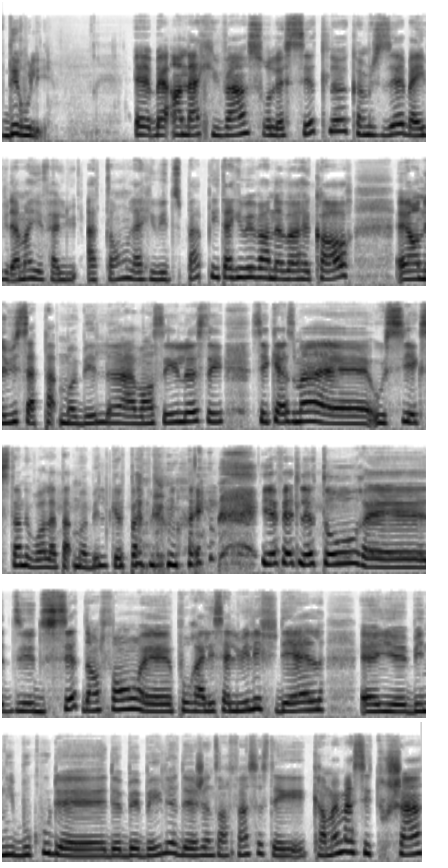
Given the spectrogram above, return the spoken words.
déroulé? Eh ben, en arrivant sur le site, là, comme je disais, ben, évidemment, il a fallu attendre l'arrivée du pape. Il est arrivé vers 9h15. Euh, on a vu sa pape mobile avancer. Là. C'est, c'est quasiment euh, aussi excitant de voir la pape mobile que le pape lui-même. il a fait le tour euh, du, du, site, dans le fond, euh, pour aller saluer les fidèles. Euh, il a béni beaucoup de, de bébés, là, de jeunes enfants. Ça, c'était quand même assez touchant.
